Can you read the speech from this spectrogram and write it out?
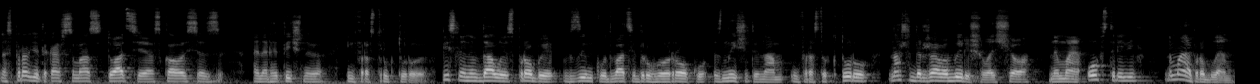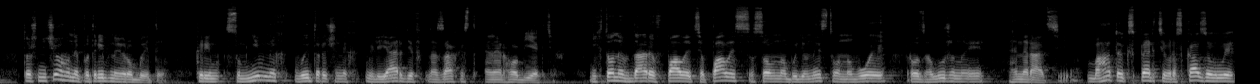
Насправді така ж сама ситуація склалася з енергетичною інфраструктурою. Після невдалої спроби взимку 22-го року знищити нам інфраструктуру, наша держава вирішила, що немає обстрілів, немає проблем, тож нічого не потрібно й робити, крім сумнівних витрачених мільярдів на захист енергооб'єктів. Ніхто не вдарив палець о палець стосовно будівництва нової розгалуженої генерації. Багато експертів розказували,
